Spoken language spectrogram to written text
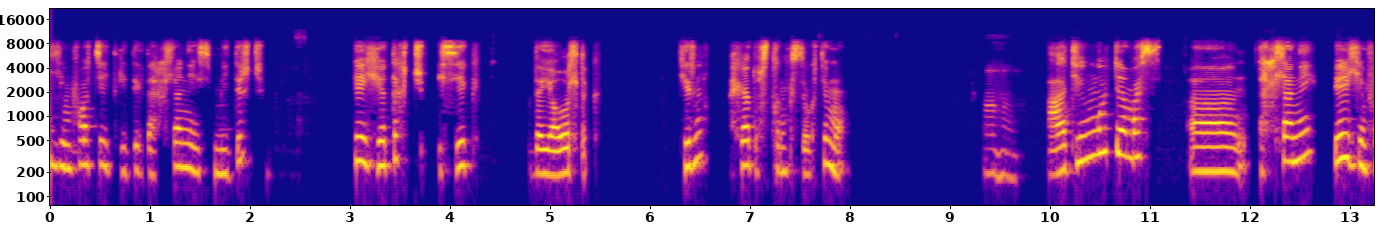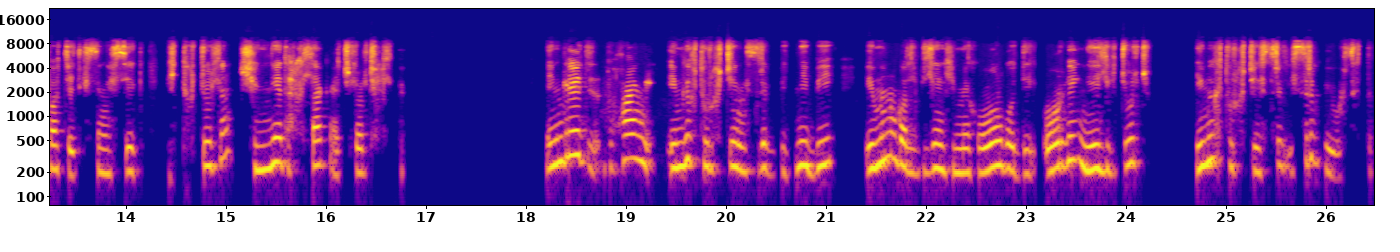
лимфоцит гэдэг дархлааны эс мэдэрч Т хядагч эсийг одоо явуулдаг. Тэр нь дахиад устгах гэсэн үг тийм үү? Аа. А тэнгуүтээ бас дархлааны Б лимфоцит гэсэн эсийг идэвхжүүлэн шингний дархлааг ажилуулж эхэлдэг. Ингээд тухайн эмгэх төрөгчийн эсрэг бидний бие эмэн голблын хэмээх уургуудыг уургийг нийлэгжүүлж эмгэх төрөгчийн эсрэг эсрэг бий үүсгдэг.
